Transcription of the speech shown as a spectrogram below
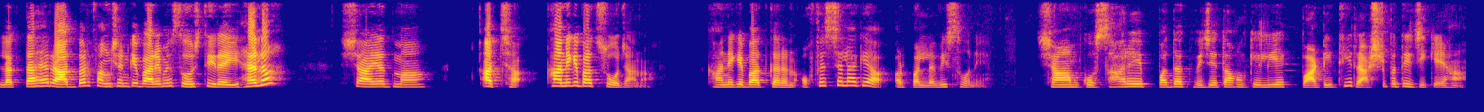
लगता है रात भर फ़ंक्शन के बारे में सोचती रही, है ना? शायद माँ। अच्छा खाने के बाद सो जाना। खाने के बाद करण ऑफ़िस चला गया और पल्लवी सोने। शाम को सारे पदक विजेताओं के लिए एक पार्टी थी राष्ट्रपति जी के यहाँ।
